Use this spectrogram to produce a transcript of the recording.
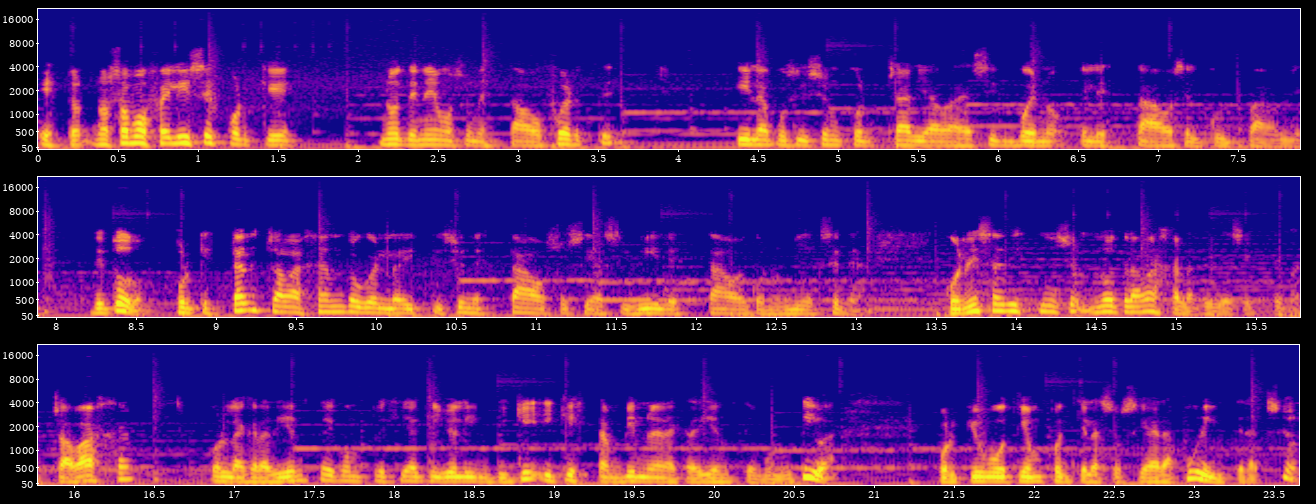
esto, no somos felices porque no tenemos un Estado fuerte y la posición contraria va a decir, bueno, el Estado es el culpable de todo, porque están trabajando con la distinción Estado, sociedad civil, Estado, economía, etc. Con esa distinción no trabaja la teoría del sistema, trabaja con la gradiente de complejidad que yo le indiqué y que es también una gradiente evolutiva, porque hubo tiempo en que la sociedad era pura interacción,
